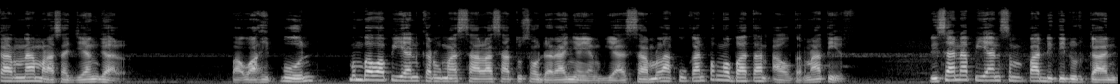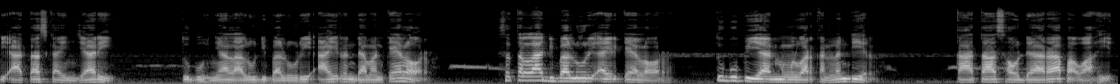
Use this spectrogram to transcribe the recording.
karena merasa janggal. Pak Wahid pun membawa Pian ke rumah salah satu saudaranya yang biasa melakukan pengobatan alternatif. Di sana Pian sempat ditidurkan di atas kain jarik. Tubuhnya lalu dibaluri air rendaman kelor. Setelah dibaluri air kelor, tubuh Pian mengeluarkan lendir. Kata saudara Pak Wahid,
